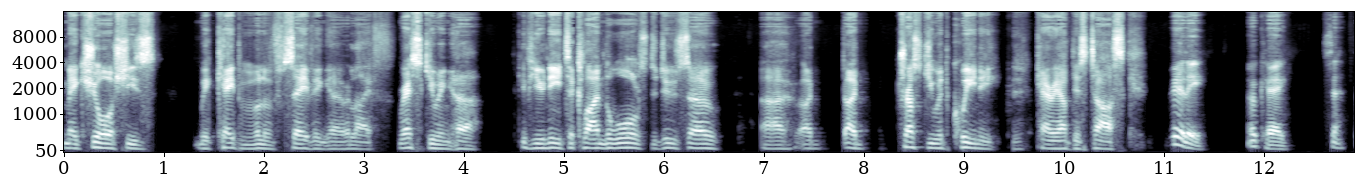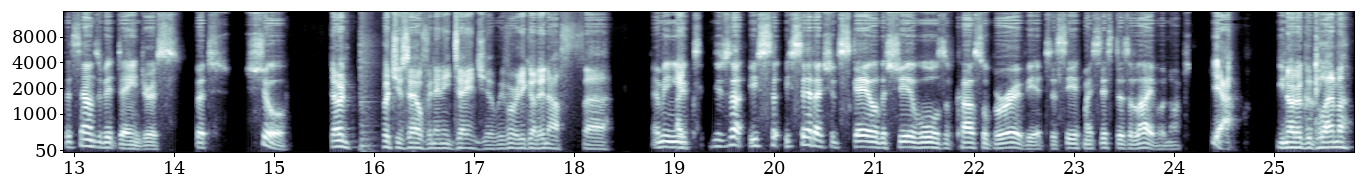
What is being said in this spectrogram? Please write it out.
Make sure she's, we're capable of saving her life, rescuing her. If you need to climb the walls to do so, uh, I, I trust you with Queenie to carry out this task. Really? Okay. So, that sounds a bit dangerous, but sure. Don't put yourself in any danger. We've already got enough. Uh, I mean, you, I, you, you, you said I should scale the sheer walls of Castle Barovia to see if my sister's alive or not. yeah, you're not a good climber.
